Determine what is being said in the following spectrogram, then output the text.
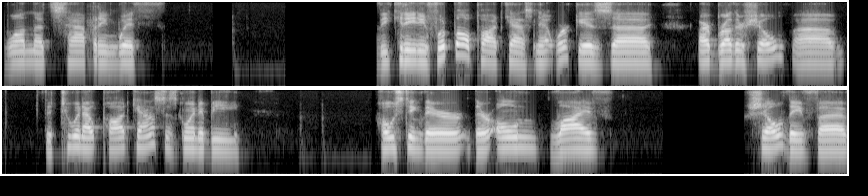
one that's happening with the Canadian Football Podcast Network is uh, our brother show. The Two and Out podcast is going to be hosting their their own live show. They've uh,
